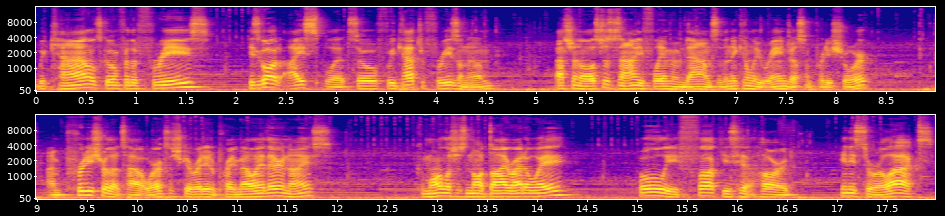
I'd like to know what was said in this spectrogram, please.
We can, let's go in for the freeze. He's got Ice Split, so if we catch a freeze on him, Actually, no, let's just Zami Flame him down, so then he can only range us, I'm pretty sure. I'm pretty sure that's how it works. I should get ready to pray melee there, nice. Come on, let's just not die right away. Holy fuck, he's hit hard. He needs to relax.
